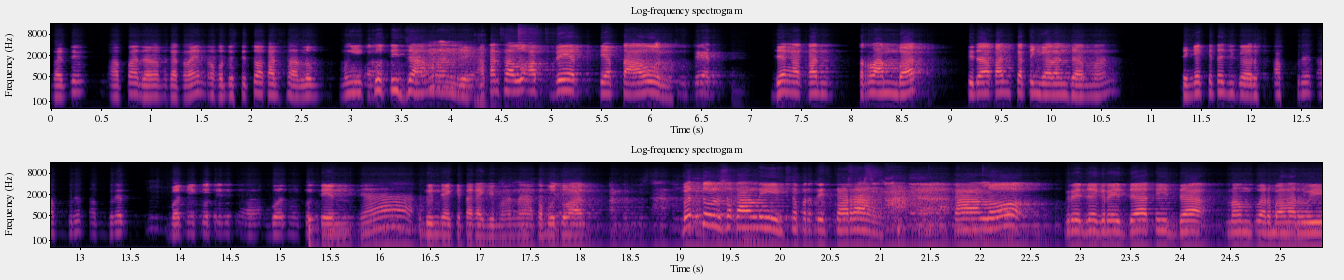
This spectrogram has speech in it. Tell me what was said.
Berarti apa dalam kata lain Roh Kudus itu akan selalu mengikuti zaman deh, akan selalu update tiap tahun. that Dia nggak akan terlambat, tidak akan ketinggalan zaman. Sehingga kita juga harus upgrade, upgrade, upgrade buat ngikutin uh, buat ngikutin ya dunia kita kayak gimana, kebutuhan. Betul sekali seperti sekarang. Kalau gereja-gereja tidak memperbaharui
